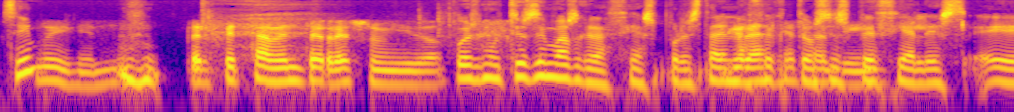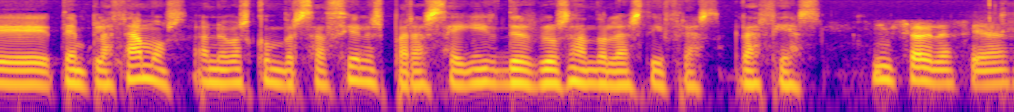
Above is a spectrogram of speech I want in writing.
¿Sí? Muy bien, perfectamente resumido. Pues muchísimas gracias por estar en Afectos Especiales. Eh, te emplazamos a nuevas conversaciones para seguir desglosando las cifras. Gracias. Muchas gracias.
